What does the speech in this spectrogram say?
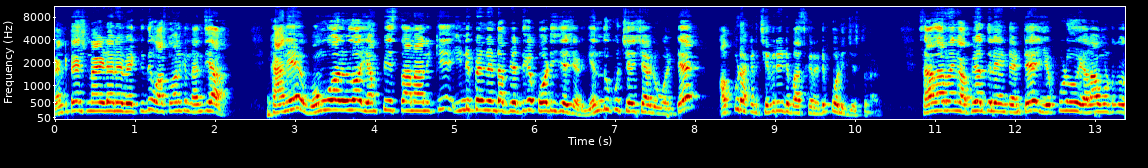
వెంకటేష్ నాయుడు అనే వ్యక్తిది వాస్తవానికి నంద్యాల. కానీ ఒంగోలులో ఎంపీ స్థానానికి ఇండిపెండెంట్ అభ్యర్థిగా పోటీ చేశాడు. ఎందుకు చేశాడు అంటే అప్పుడు అక్కడ చెవిరెడ్డి భాస్కర్ రెడ్డి పోటీ చేస్తున్నాడు. సాధారణంగా అభ్యర్థులు ఏంటంటే ఎప్పుడు ఎలా ఉంటుందో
